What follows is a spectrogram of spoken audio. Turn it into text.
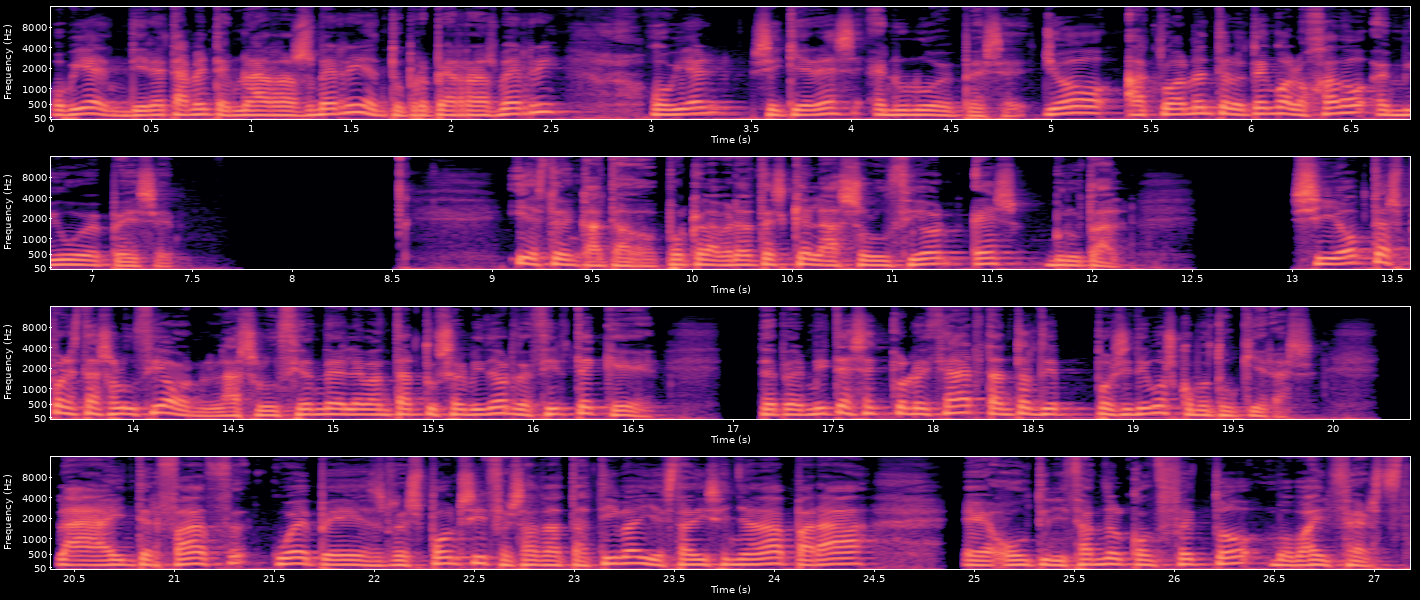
O bien directamente en una Raspberry, en tu propia Raspberry, o bien, si quieres, en un VPS. Yo actualmente lo tengo alojado en mi VPS y estoy encantado, porque la verdad es que la solución es brutal. Si optas por esta solución, la solución de levantar tu servidor, decirte que te permite sincronizar tantos dispositivos como tú quieras. La interfaz web es responsive, es adaptativa y está diseñada para eh, o utilizando el concepto mobile first.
